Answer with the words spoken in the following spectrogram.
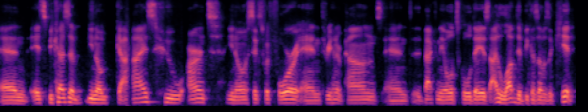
and it's because of you know guys who aren't you know six foot four and 300 pounds and back in the old school days i loved it because i was a kid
